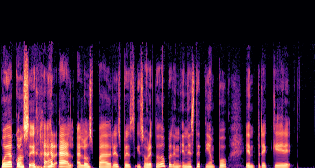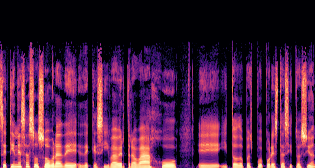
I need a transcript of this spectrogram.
puede aconsejar a, a los padres, pues, y sobre todo, pues, en, en, este tiempo entre que se tiene esa zozobra de, de que si va a haber trabajo eh, y todo, pues, por, por esta situación,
